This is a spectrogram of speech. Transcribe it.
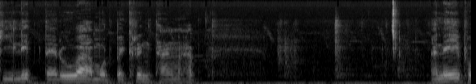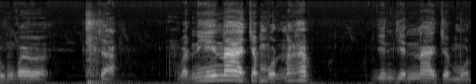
กี่ลิตร แต่รู้ว่าหมดไปครึ่งถังนะครับ อันนี้ผมก็จะวันนี้น่าจะหมดนะครับ เย็นๆน่าจะหมด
